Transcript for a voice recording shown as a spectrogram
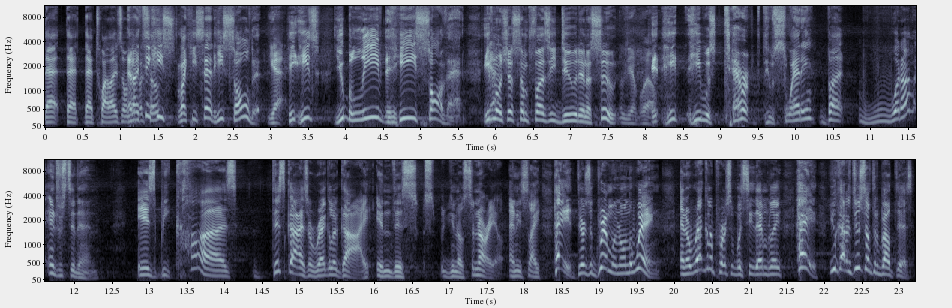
that that that Twilight Zone And I think he's, like he said, he sold it. Yeah. He, he's, you believe that he saw that. Even Yeah. though it's just some fuzzy dude in a suit. Yeah, well. It- he, he was terrible. He was sweating. But what I'm interested in is because this guy's a regular guy in this you know scenario, and he's like, "Hey, there's a gremlin on the wing," and a regular person would see that and be like, "Hey, you got to do something about this."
